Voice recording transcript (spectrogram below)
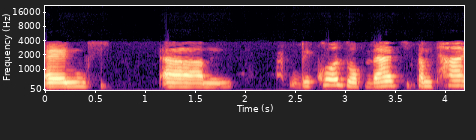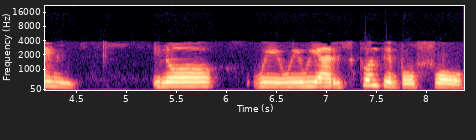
And um, because of that, sometimes, you know, we, we, we are responsible for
